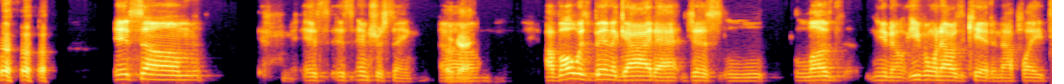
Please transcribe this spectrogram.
It's um, it's it's interesting. Okay. Um, I've always been a guy that just l- loved, you know, even when I was a kid and I played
